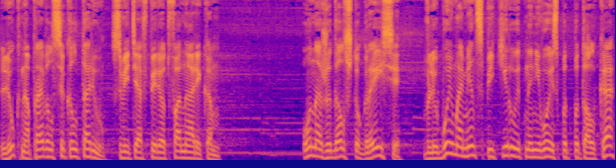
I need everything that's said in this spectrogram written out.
Люк направился к алтарю, светя вперед фонариком. Он ожидал, что Грейси в любой момент спикирует на него из-под потолка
